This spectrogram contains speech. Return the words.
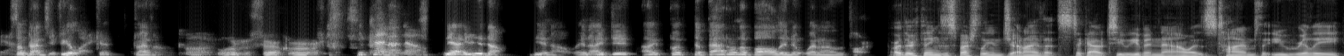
Yeah. Sometimes you feel like it, driving, oh, God, what a sick You kind of know. yeah, you know, you know. And I did, I put the bat on the ball and it went out of the park. Are there things, especially in Jedi, that stick out to you even now as times that you really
